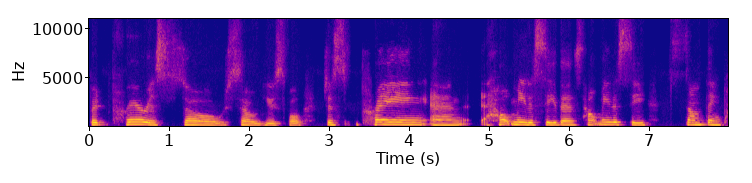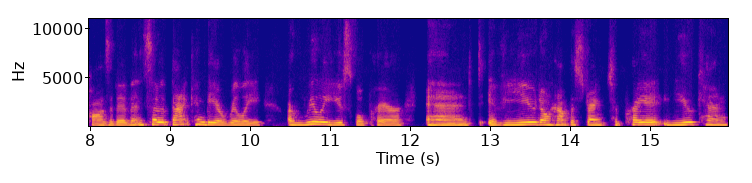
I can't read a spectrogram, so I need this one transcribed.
But prayer is so so useful. Just praying and help me to see this, help me to see something positive, and so that can be a really a really useful prayer. And if you don't have the strength to pray it, you can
